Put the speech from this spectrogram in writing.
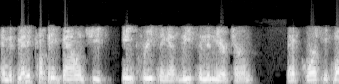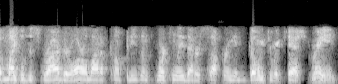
And with many company balance sheets increasing, at least in the near term, and of course, with what Michael described, there are a lot of companies, unfortunately, that are suffering and going through a cash drain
